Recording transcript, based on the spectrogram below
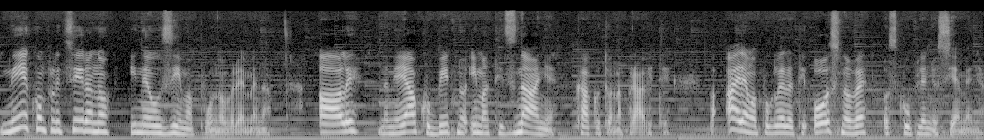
nije komplicirano i ne uzima puno vremena ali nam je jako bitno imati znanje kako to napraviti. Pa ajdemo pogledati osnove o skupljanju sjemenja.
